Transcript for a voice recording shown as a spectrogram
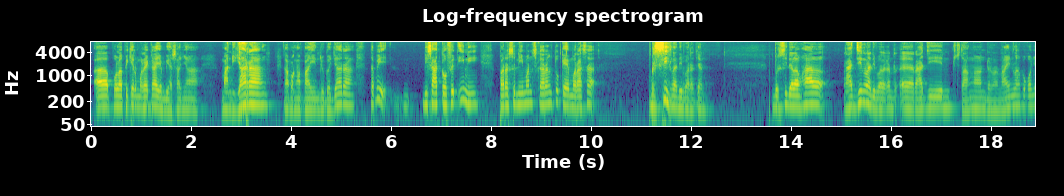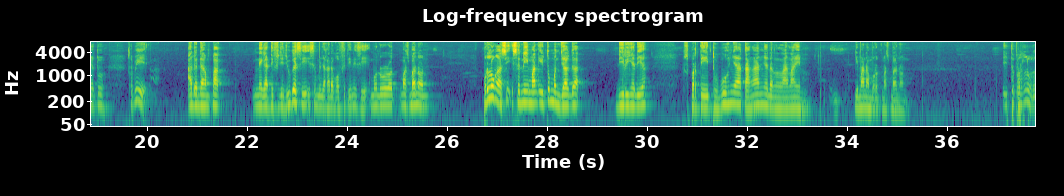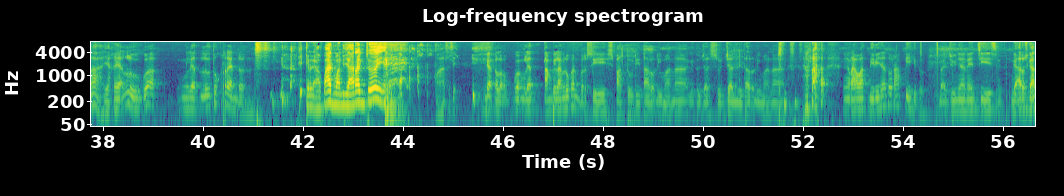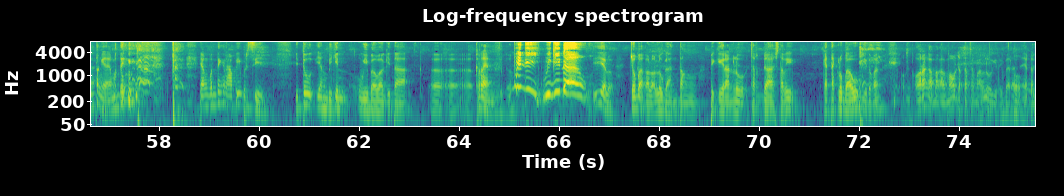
eh, pola pikir mereka yang biasanya mandi jarang, ngapa-ngapain juga jarang. Tapi di saat covid ini para seniman sekarang tuh kayak merasa bersih lah dibaratkan. Bersih dalam hal rajin lah dibaratkan eh, rajin cuci tangan dan lain-lain lah pokoknya tuh. Tapi ada dampak negatifnya juga sih semenjak ada covid ini sih. Menurut Mas Banon, perlu nggak sih seniman itu menjaga dirinya dia seperti tubuhnya, tangannya dan lain-lain. Gimana menurut Mas Banon? itu perlu lah ya kayak lu gua ngeliat lu tuh keren don. Keren apaan? Mandi jarang cuy. masa sih? Enggak kalau gua ngeliat tampilan lu kan bersih sepatu ditaruh di mana gitu jas hujan ditaruh di mana. Ngerawat dirinya tuh rapi gitu. Bajunya necis nggak harus ganteng ya yang penting. Yang penting rapi bersih. Itu yang bikin wibawa kita eh, keren gitu. Widih, wigidau. Iya loh. Coba kalau lu ganteng, pikiran lu cerdas, tapi ketek lu bau gitu kan. Orang nggak bakal mau deket sama lu gitu ibaratnya ya kan.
